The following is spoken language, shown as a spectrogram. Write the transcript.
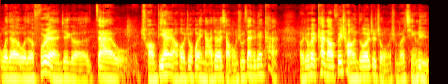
我的我的夫人这个在。床边，然后就会拿着小红书在那边看，我就会看到非常多这种什么情侣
